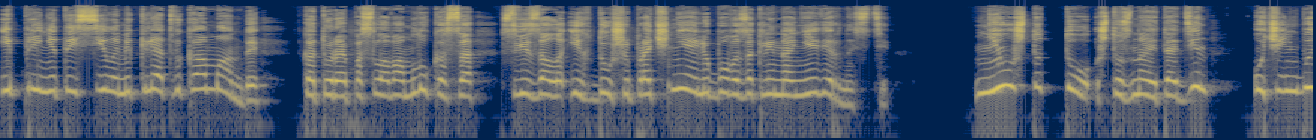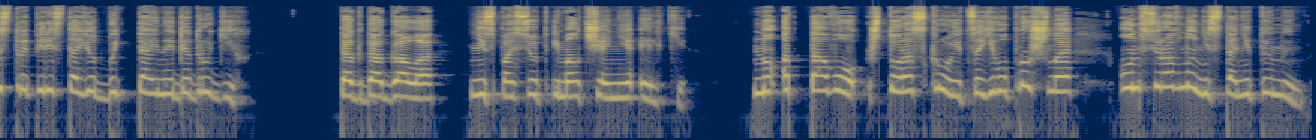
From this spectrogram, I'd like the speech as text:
и принятой силами клятвы команды, которая, по словам Лукаса, связала их души прочнее любого заклинания верности. Неужто то, что знает один, очень быстро перестает быть тайной для других? Тогда Гала не спасет и молчание Эльки. Но от того, что раскроется его прошлое, он все равно не станет иным.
